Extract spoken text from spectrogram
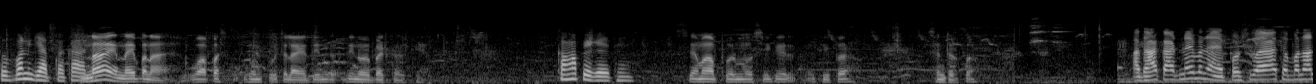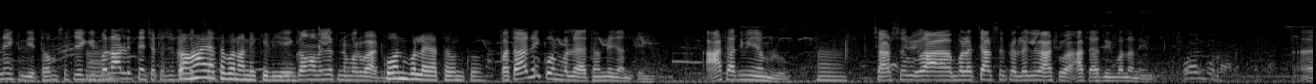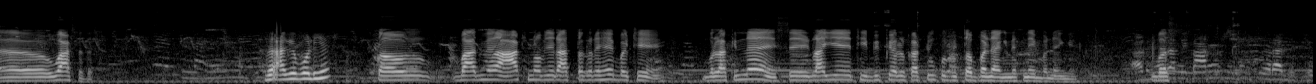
तो बन गया आपका कार्ड नहीं नहीं बना है। वापस घूम को चला गया दिन दिन भर बैठ करके। कहाँ पे गए थे? श्यामापुर में उसी के अथी पर सेंटर पर। आधार कार्ड नहीं बनाए परसों आया था बनाने के लिए तो हम सोचे कि बना लेते हैं छोटा छोटा कहाँ आया था बनाने के लिए? ये गाँव में एक नंबर वार्ड कौन बुलाया था उनको? पता नहीं कौन बनाया था हम नहीं जानते हैं। आठ आदमी हैं हम लोग। हाँ। चार सौ बोला चार सौ रुपया लगेगा आठ आठ आदमी बनाने में। वार्ड सदस्य फिर आगे बोलिए। तो बाद में आठ नौ बजे रात तक रहे बैठे। बोला कि नहीं से लाइए थी बी पी एल का टू को भी तब बनाएँगे नहीं तो नहीं बनेंगे। बस।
